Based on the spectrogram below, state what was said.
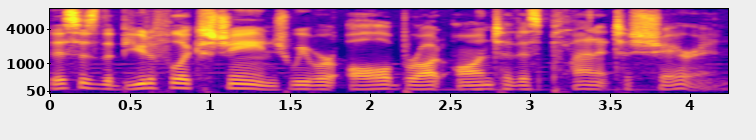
This is the beautiful exchange we were all brought onto this planet to share in.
